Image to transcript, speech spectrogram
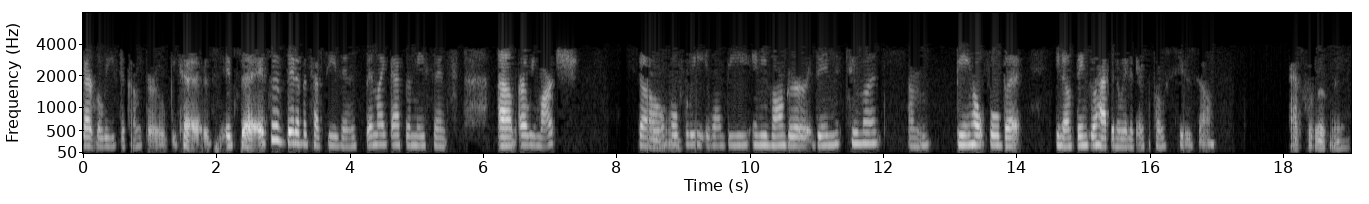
that relief to come through because it's a it's a bit of a tough season. It's been like that for me since um early March. So mm-hmm. hopefully it won't be any longer than two months. I'm being hopeful, but you know, things will happen the way that they're supposed to. So. Absolutely.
